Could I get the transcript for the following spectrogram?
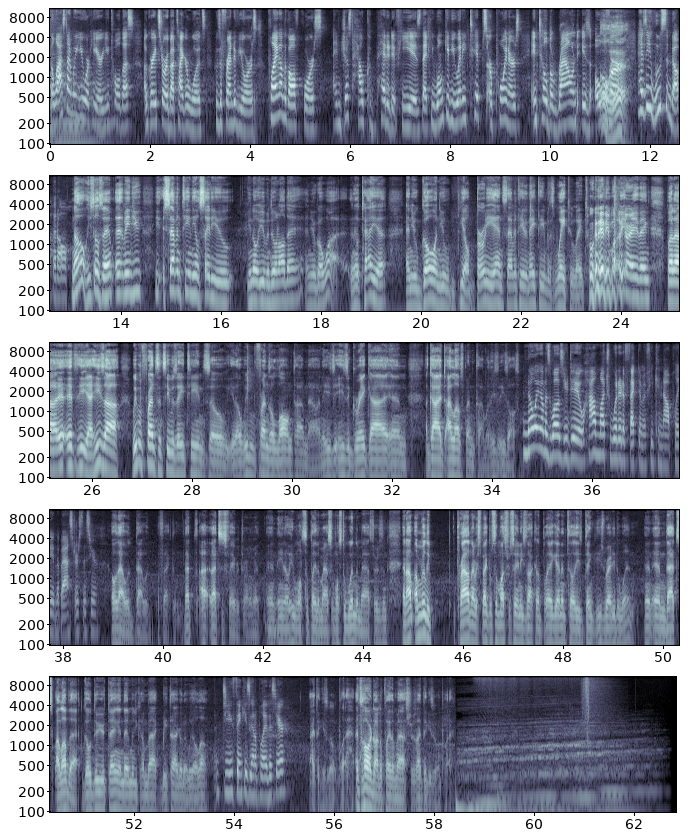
The last time you were here, you told us a great story about Tiger Woods, who's a friend of yours, playing on the golf course, and just how competitive he is, that he won't give you any tips or pointers until the round is oh, over. Oh, yeah. Has he loosened up at all? No, he's still the same. I mean, you, you 17, he'll say to you, you know what you've been doing all day? And you'll go, what? And he'll tell you, and you go and you, you know, birdie in 17 and 18, but it's way too late to win any money or anything. But uh, it, it's, he, yeah, he's, uh, we've been friends since he was 18, so, you know, we've been friends a long time now. And he's, he's a great guy and a guy I love spending time with. He's, he's awesome. Knowing him as well as you do, how much would it affect him if he cannot play in the Masters this year? Oh, that would that would affect him. That uh, that's his favorite tournament, and you know he wants to play the Masters, wants to win the Masters, and and I'm I'm really proud and I respect him so much for saying he's not going to play again until he think he's ready to win, and and that's I love that. Go do your thing, and then when you come back, be Tiger that we all love. Do you think he's going to play this year? I think he's going to play. It's hard not to play the Masters. I think he's going to play.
